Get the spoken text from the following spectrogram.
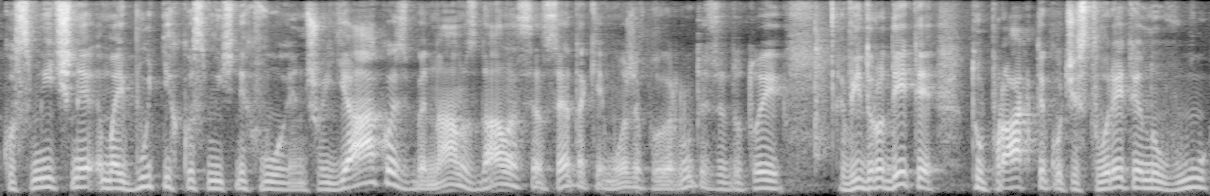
космічних, майбутніх космічних воєн. Що якось би нам здалося, все-таки може повернутися до тої, відродити ту практику чи створити нову,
